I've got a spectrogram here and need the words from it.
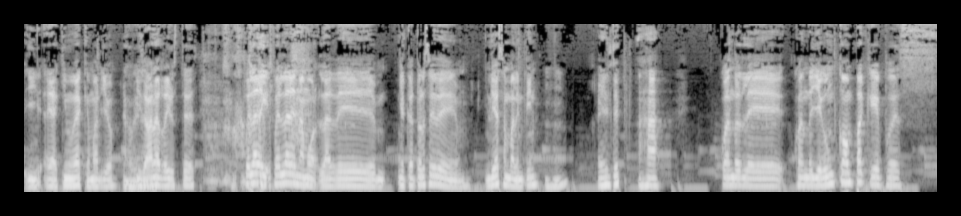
y eh, aquí me voy a quemar yo A ver, y se van a reír ustedes. Fue la de, fue la de enamor, la de mm, el 14 de el día de San Valentín. Ujú. ¿En el tec? Ajá. Cuando le, cuando llegó un compa que pues,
